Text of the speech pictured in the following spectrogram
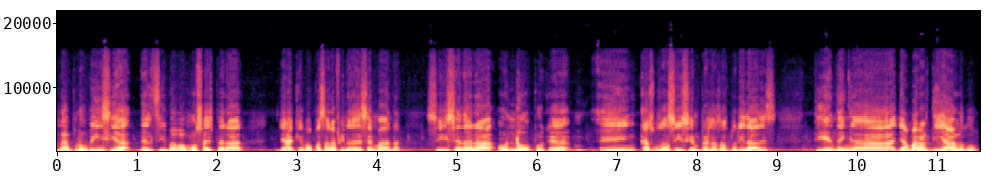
la provincia del Cibao. Vamos a esperar ya que va a pasar a final de semana, si se dará o no, porque eh, en casos así siempre las autoridades tienden a llamar al diálogo,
